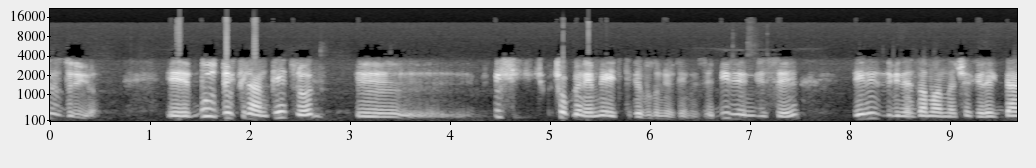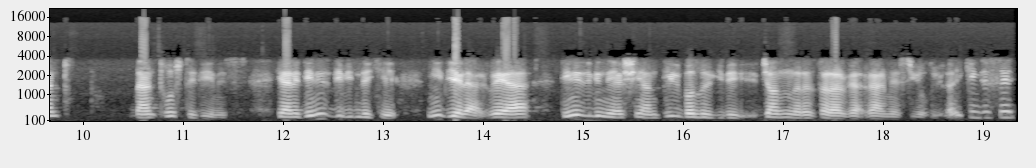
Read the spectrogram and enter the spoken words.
sızdırıyor. E, bu dökülen petrol e, üç çok önemli etkide bulunuyor denize. Birincisi deniz dibine zamanla çökerek bent, bentoz dediğimiz yani deniz dibindeki midyeler veya deniz dibinde yaşayan dil balığı gibi canlılara zarar ver, vermesi yoluyla. İkincisi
